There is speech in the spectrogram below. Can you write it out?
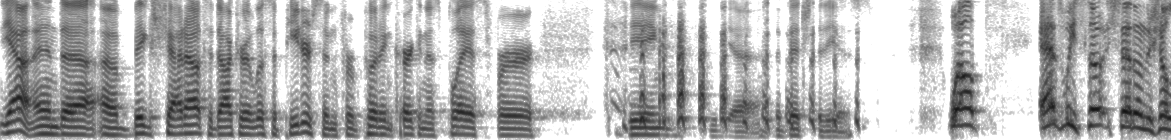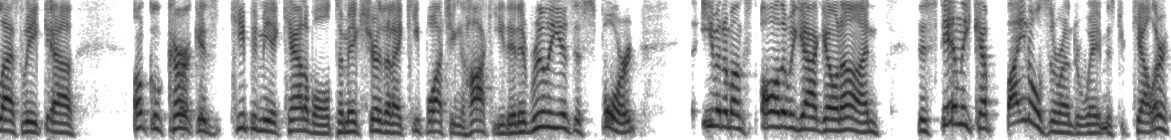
Yeah, and uh, a big shout out to Dr. Alyssa Peterson for putting Kirk in his place for being the, uh, the bitch that he is. Well, as we so, said on the show last week, uh, Uncle Kirk is keeping me accountable to make sure that I keep watching hockey, that it really is a sport, even amongst all that we got going on. The Stanley Cup finals are underway, Mr. Keller.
